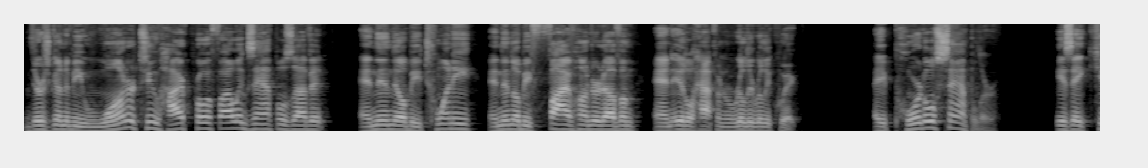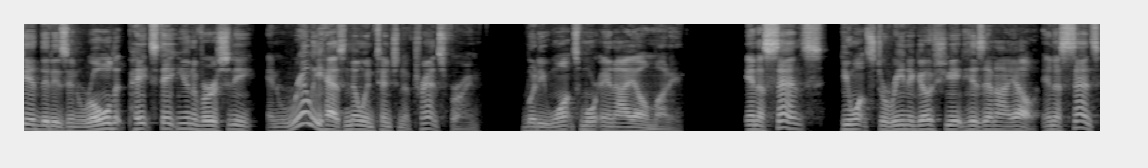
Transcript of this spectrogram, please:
There's going to be one or two high profile examples of it, and then there'll be 20, and then there'll be 500 of them, and it'll happen really, really quick. A portal sampler is a kid that is enrolled at Pate State University and really has no intention of transferring, but he wants more NIL money. In a sense, he wants to renegotiate his NIL. In a sense,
